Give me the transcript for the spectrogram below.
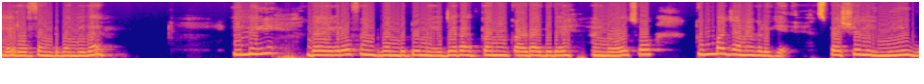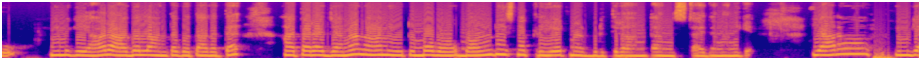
ಹೇರೋಫೆಂಟ್ ಬಂದಿದೆ. ಇಲ್ಲಿ ದ ಏರೋಫೆಂಟ್ ಬಂದ್ಬಿಟ್ಟು ಮೇಜರ್ ಅರ್ಕಾನ ಕಾರ್ಡ್ ಆಗಿದೆ ಅಂಡ್ ಆಲ್ಸೋ ತುಂಬಾ ಜನಗಳಿಗೆ ಸ್ಪೆಷಲಿ ನೀವು, ನಿಮಗೆ ಯಾರು ಆಗಲ್ಲ ಅಂತ ಗೊತ್ತಾಗತ್ತೆ. ಆ ತರ ಜನ ನೀವು ತುಂಬಾ ಬೌಂಡ್ರೀಸ್ನ ಕ್ರಿಯೇಟ್ ಮಾಡ್ಬಿಡ್ತೀರಾ ಅಂತ ಅನಿಸ್ತಾ ಇದೆ ನನಗೆ. ಯಾರು ನಿಮ್ಗೆ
